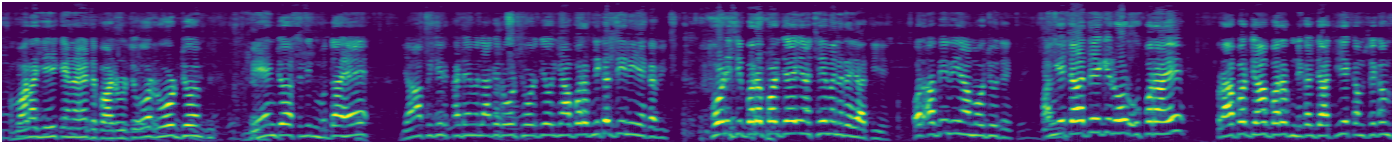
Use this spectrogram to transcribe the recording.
हमारा यही कहना है डिपार्टमेंट से। और रोड जो मेन जो असली मुद्दा है, यहाँ पीछे खड़े में लाके रोड छोड़ दिया, और यहाँ बर्फ़ निकलती नहीं है कभी। थोड़ी सी बर्फ़ पड़ जाए, यहाँ छह महीने रह जाती है। और अभी भी यहाँ मौजूद है। हम ये चाहते हैं कि रोड ऊपर आए प्रॉपर जहाँ बर्फ़ निकल जाती है, कम से कम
